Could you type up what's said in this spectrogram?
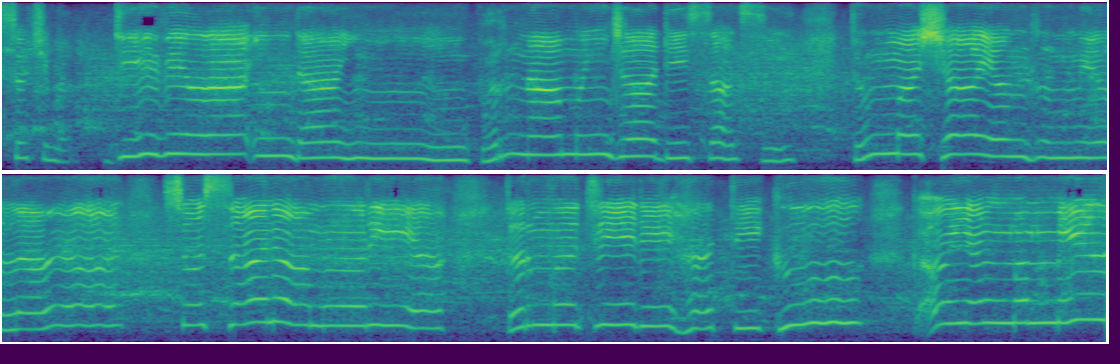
So, cuma. Di Villa Indah ini pernah menjadi saksi Temasya yang gemilang Suasana meriah termetri di hatiku Kau yang memiliki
